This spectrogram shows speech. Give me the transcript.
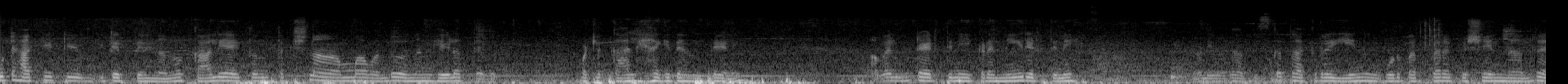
ಊಟ ಹಾಕಿ ಇಟ್ಟು, ಇಟ್ಟಿರ್ತೀನಿ ನಾನು. ಖಾಲಿ ಆಯಿತು ಅಂದ ತಕ್ಷಣ ಅಮ್ಮ ಬಂದು ನನಗೆ ಹೇಳುತ್ತೆ ಅದು. ಬಟ್ಲು ಖಾಲಿ ಆಗಿದೆ ಅಂತೇಳಿ. ಆಮೇಲೆ ಊಟ ಇಡ್ತೀನಿ, ಈ ಕಡೆ ನೀರು ಇಡ್ತೀನಿ. ನೋಡಿ ಇವಾಗ ಬಿಸ್ಕತ್ ಹಾಕಿದ್ರೆ ಏನು ಓಡ್ ಬರ್ತಾರೆ ಖುಷಿಯಿಂದ ಅಂದರೆ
